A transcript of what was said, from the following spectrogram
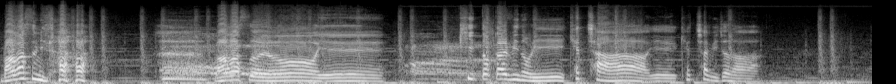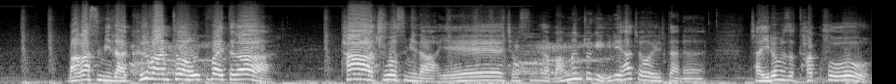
막았습니다. 막았어요, 예. 키 떡갈비놀이, 케찹, 예, 케찹이잖아. 막았습니다. 그 많던 오크파이터가 다 죽었습니다. 예, 좋습니다. 막는 쪽이 유리하죠, 일단은. 자, 이러면서 다쿠,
